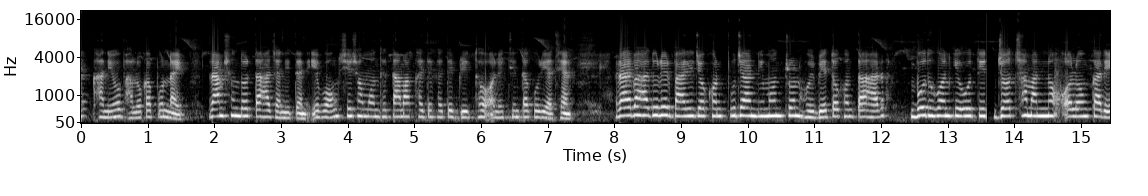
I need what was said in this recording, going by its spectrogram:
একখানিও ভালো কাপড় নাই। রামসুন্দর তাহা জানিতেন এবং সে সম্বন্ধে তামাক খাইতে খাইতে বৃদ্ধ অনেক চিন্তা করিয়াছেন। রায়বাহাদুরের বাড়ি যখন পূজার নিমন্ত্রণ হইবে, তখন তাহার বধূগণকে অতি যৎসামান্য অলঙ্কারে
